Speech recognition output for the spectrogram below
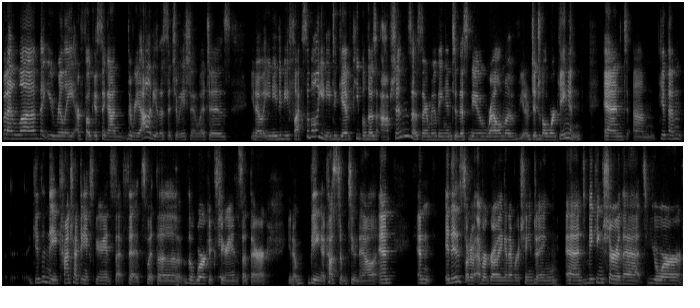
But i love that you really are focusing on the reality of the situation which is you know you need to be flexible. You need to give people those options as they're moving into this new realm of you know digital working and and um, give them give them the contracting experience that fits with the the work experience that they're you know being accustomed to now. And and it is sort of ever growing and ever changing and making sure that your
